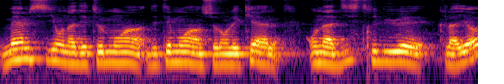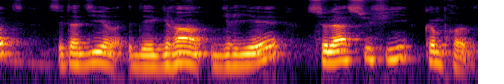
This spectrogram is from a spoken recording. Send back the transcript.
même si on a des témoins, selon lesquels on a distribué klayot, c'est-à-dire des grains grillés, cela suffit comme preuve.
